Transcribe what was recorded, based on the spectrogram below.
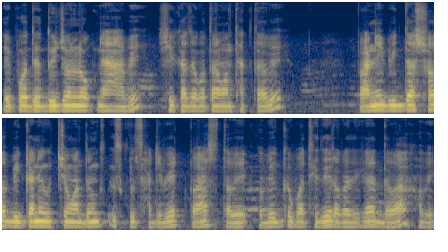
এই পদে দুইজন লোক নেওয়া হবে। শিক্ষা জগতে এমন থাকতে হবে। প্রাণীবিদ্যা সহ বিজ্ঞানী উচ্চ মাধ্যমিক স্কুল সার্টিফিকেট পাস, তবে অভিজ্ঞ প্রার্থীদের অগ্রাধিকার দেওয়া হবে।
